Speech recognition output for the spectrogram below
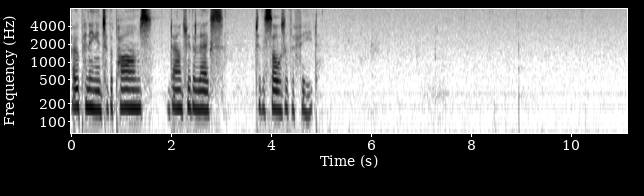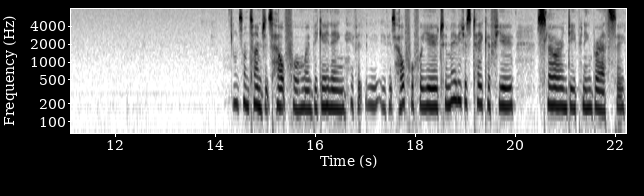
opening into the palms, down through the legs to the soles of the feet. And sometimes it's helpful when beginning, if, it, if it's helpful for you, to maybe just take a few slower and deepening breaths. So it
